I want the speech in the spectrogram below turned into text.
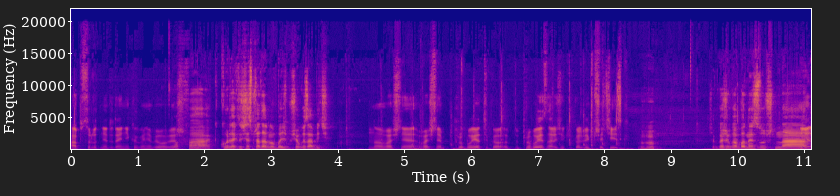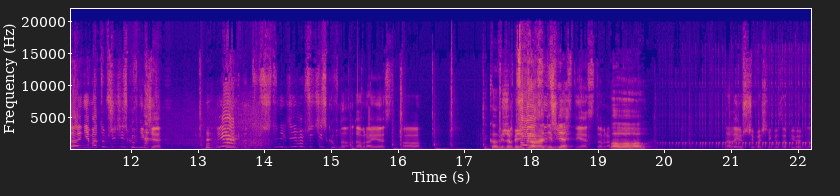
Absolutnie tutaj nikogo nie było, O wiesz? fuck, kurde, ktoś się sprzeda mną, będziesz musiał go zabić. No właśnie, właśnie próbuję tylko, próbuję znaleźć jakikolwiek przycisk. Mhm. Szybko, szybko, bo on jest już na... No, no ale nie ma tu przycisków nigdzie. No jak? No to przecież tu nigdzie nie ma przycisków. No dobra, jest. O. Tylko żebyś no go, a jest nie mnie. przycisk. Jest, dobra. Wow, wow, wow. No ale już ci właśnie go zabiłem, no.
